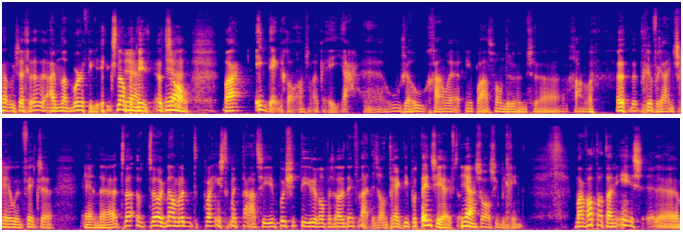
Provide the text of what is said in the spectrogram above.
hoe zeg je dat? I'm not worthy. Ik snap Ja. het niet, het Ja. zal. Maar ik denk gewoon van, oké, ja, hoezo gaan we in plaats van drums, gaan we het refrein schreeuwend fixen. En terwijl, terwijl ik namelijk qua instrumentatie en Pusha T erop en zo, ik denk van, nou, dit is wel een track die potentie heeft, Ja. zoals hij begint. Maar wat dat dan is, ehm,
